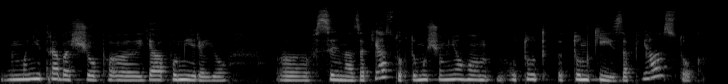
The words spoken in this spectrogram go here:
мені треба, щоб е, я поміряю в сина зап'ясток, тому що в нього тут тонкий зап'ясток.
